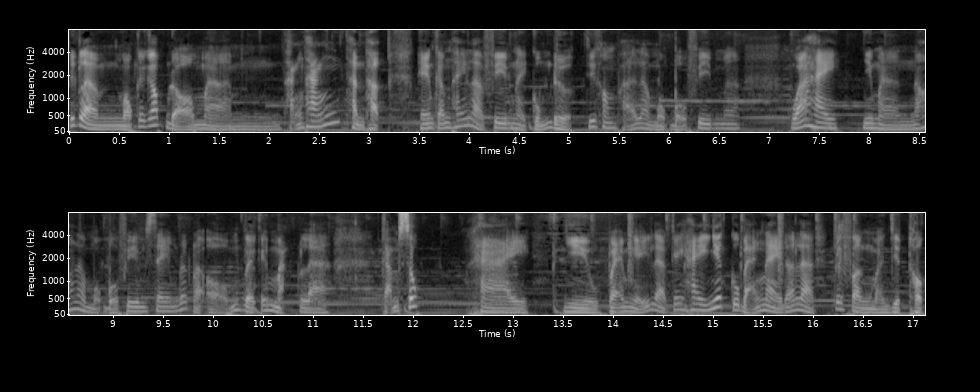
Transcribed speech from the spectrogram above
Tức là một cái góc độ mà thẳng thắn, thành thật, thì em cảm thấy là phim này cũng được, chứ không phải là một bộ phim ờ, quá hay. Nhưng mà nó là một bộ phim xem rất là ổn, về cái mặt là cảm xúc hài nhiều. Và em nghĩ là cái hay nhất của bản này đó là cái phần mà dịch thuật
